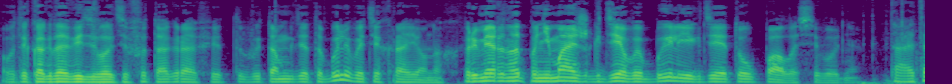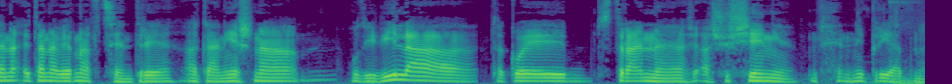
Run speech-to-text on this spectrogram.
Вот и когда видел эти фотографии, вы там где-то были в этих районах? Примерно понимаешь, где вы были и где это упало сегодня? Да, это, это наверное, в центре. А, конечно, удивило такое странное ощущение, неприятно.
